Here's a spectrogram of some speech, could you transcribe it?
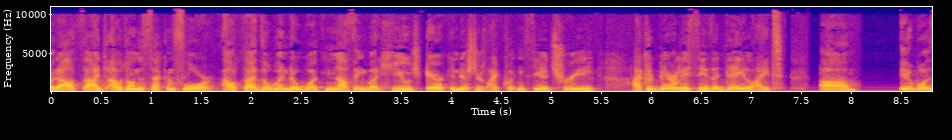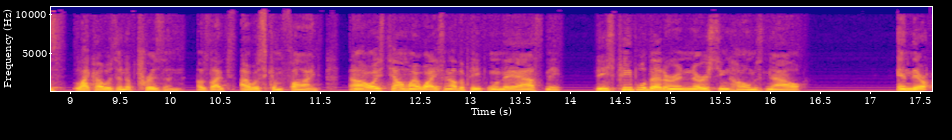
But outside, I was on the second floor. Outside the window was nothing but huge air conditioners. I couldn't see a tree. I could barely see the daylight. Um, it was like I was in a prison. I was like I was confined. And I always tell my wife and other people when they ask me, these people that are in nursing homes now, and they're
